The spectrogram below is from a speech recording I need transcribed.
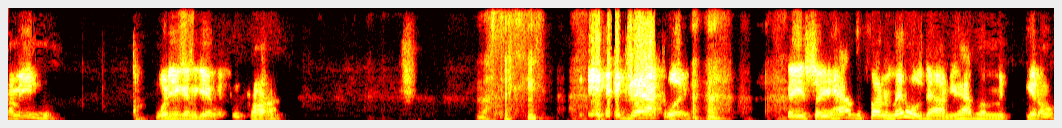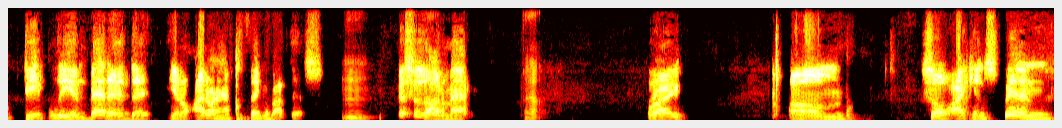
I mean, what are you going to get with two kroner? Nothing. exactly. So you have the fundamentals down. You have them, you know, deeply embedded. That you know, I don't have to think about this. mm. This is automatic. Yeah. Right. Um. So I can spend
